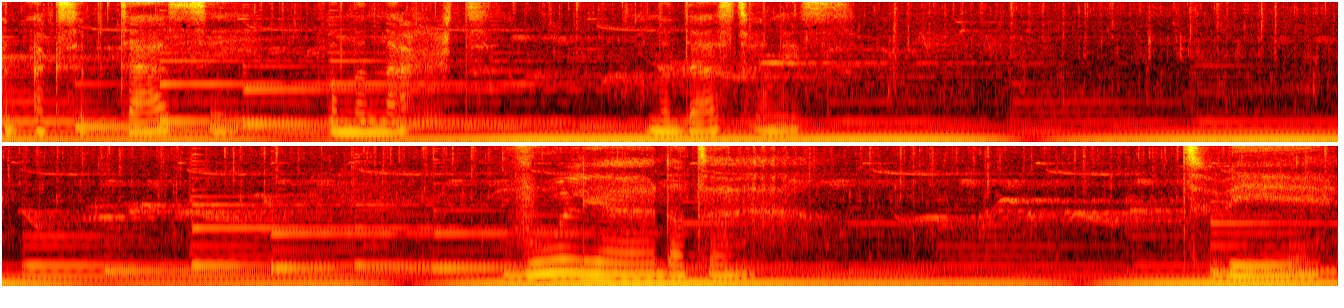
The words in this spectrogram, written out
Een acceptatie van de nacht, van de duisternis. Voel je dat er twee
